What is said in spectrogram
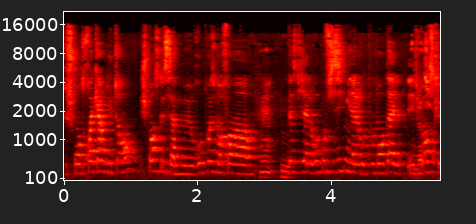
je prends trois quarts du temps. Je pense que ça me repose, mais enfin, Mm. parce qu'il y a le repos physique, mais il y a le repos mental. Et je pense que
